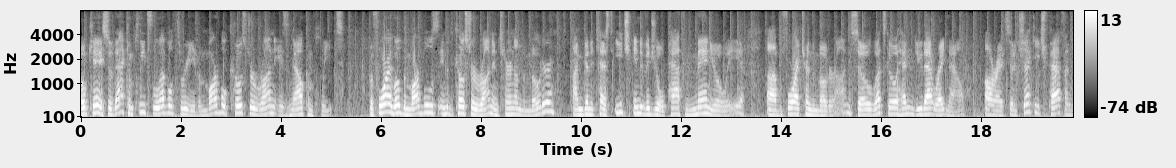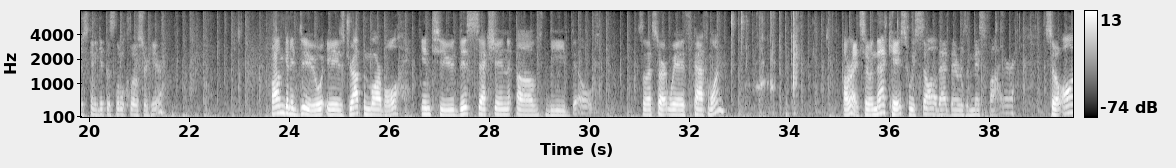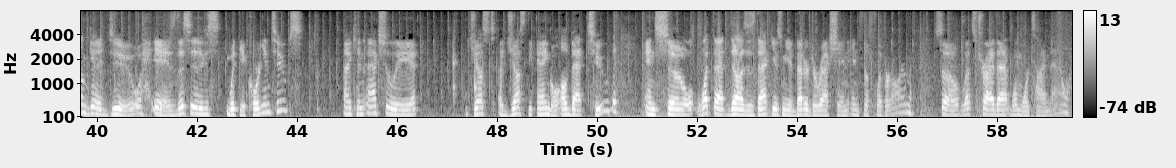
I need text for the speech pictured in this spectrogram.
Okay, so that completes level 3. The marble coaster run is now complete. Before I load the marbles into the coaster run and turn on the motor, I'm going to test each individual path manually uh, before I turn the motor on. So let's go ahead and do that right now. Alright, so to check each path, I'm just going to get this little closer here. All I'm going to do is drop the marble into this section of the build. So let's start with path one. All right, so in that case, we saw that there was a misfire. So all I'm gonna do is, this is with the accordion tubes, I can actually just adjust the angle of that tube and so what that does is that gives me a better direction into the flipper arm. So let's try that one more time now.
